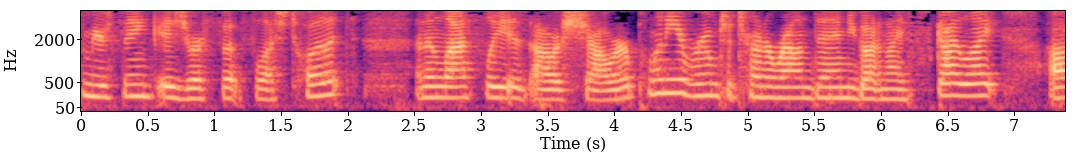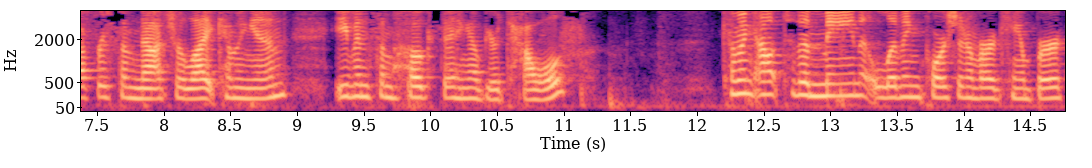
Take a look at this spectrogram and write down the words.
from your sink is your foot flush toilet. And then lastly is our shower. Plenty of room to turn around in. You got a nice skylight uh, for some natural light coming in even some hooks to hang up your towels. Coming out to the main living portion of our camper,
